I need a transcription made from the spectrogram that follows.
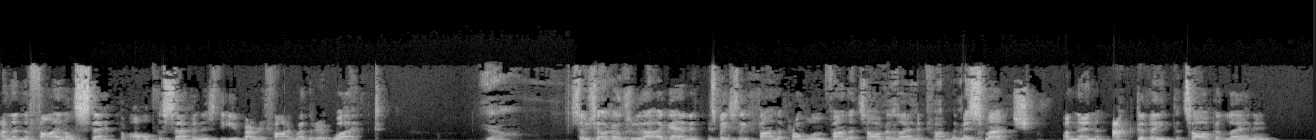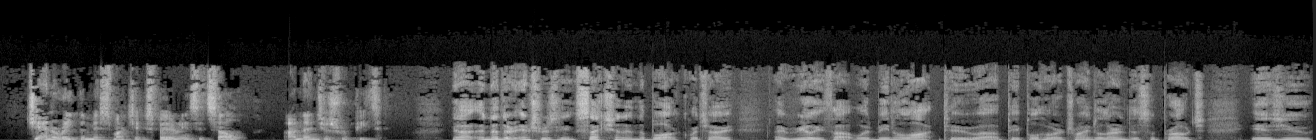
And then the final step of the seven is that you verify whether it worked. Yeah. So shall I go through that again? It's basically find the problem, find the target learning, find the mismatch, and then activate the target learning, generate the mismatch experience itself, and then just repeat. Now, another interesting section in the book, which I I really thought would mean a lot to uh, people who are trying to learn this approach is you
